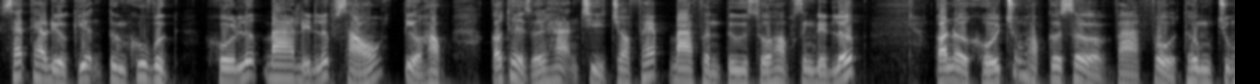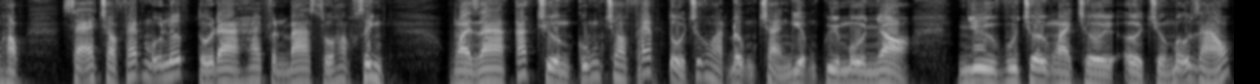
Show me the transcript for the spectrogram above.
Xét theo điều kiện từng khu vực, khối lớp 3 đến lớp 6, tiểu học có thể giới hạn chỉ cho phép 3 phần tư số học sinh đến lớp – còn ở khối trung học cơ sở và phổ thông trung học sẽ cho phép mỗi lớp tối đa 2 phần 3 số học sinh. Ngoài ra, các trường cũng cho phép tổ chức hoạt động trải nghiệm quy mô nhỏ như vui chơi ngoài trời ở trường mẫu giáo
